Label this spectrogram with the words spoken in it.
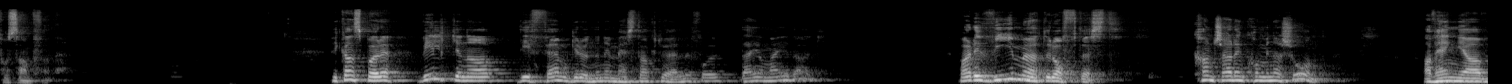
for samfunnet. Vi kan spørre hvilken av de fem grunnene er mest aktuelle for deg og meg i dag? Hva er det vi møter oftest? Kanskje er det en kombinasjon, avhengig av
